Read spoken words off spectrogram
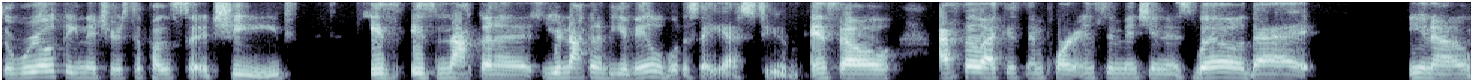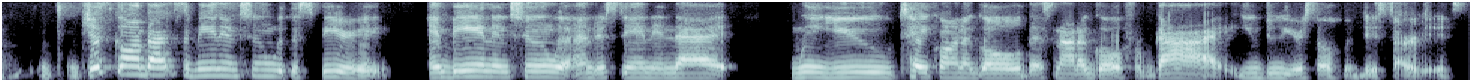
the real thing that you're supposed to achieve is is not gonna you're not gonna be available to say yes to. And so I feel like it's important to mention as well that, you know, just going back to being in tune with the spirit and being in tune with understanding that when you take on a goal that's not a goal from God, you do yourself a disservice.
